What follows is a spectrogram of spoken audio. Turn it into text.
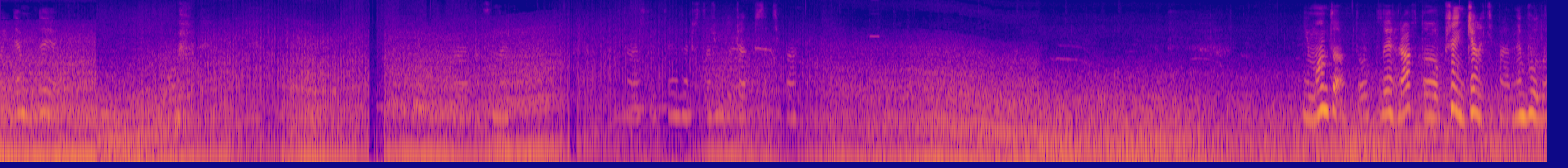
Ой, де, де? я? Е, Пацани. Здравствуйте. Я зараз теж буду типа. Ні, мам, то, коли грав, то взагалі нічого, типа, не було.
